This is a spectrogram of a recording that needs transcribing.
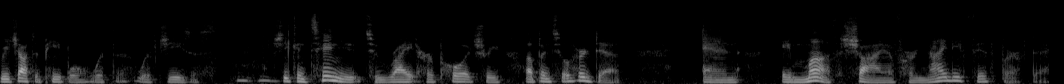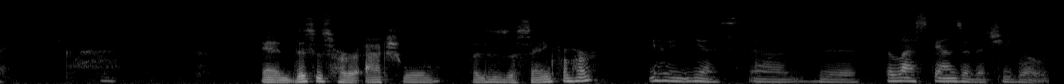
reach out to people with, the, with Jesus. She continued to write her poetry up until her death and a month shy of her 95th birthday. And this is her actual, uh, this is a saying from her? Uh, yes. Uh, the, the last stanza that she wrote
